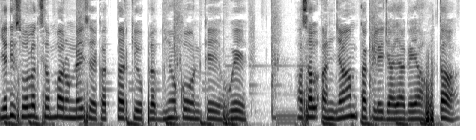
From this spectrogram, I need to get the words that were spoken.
यदि 16 दिसंबर उन्नीस सौ इकहत्तर की उपलब्धियों को उनके हुए असल अंजाम तक ले जाया गया होता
